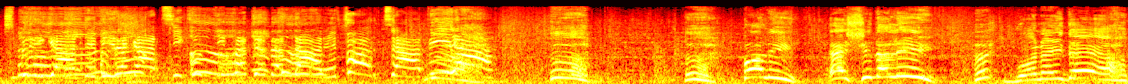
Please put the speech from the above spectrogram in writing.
Sbrigatevi, ragazzi! Continuate ad andare! Forza! Via! Ah, Poli, esci da lì! Buona idea!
